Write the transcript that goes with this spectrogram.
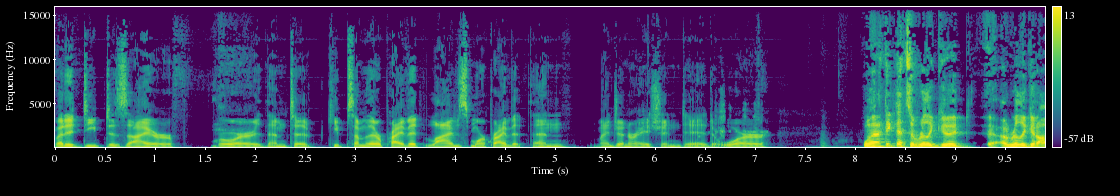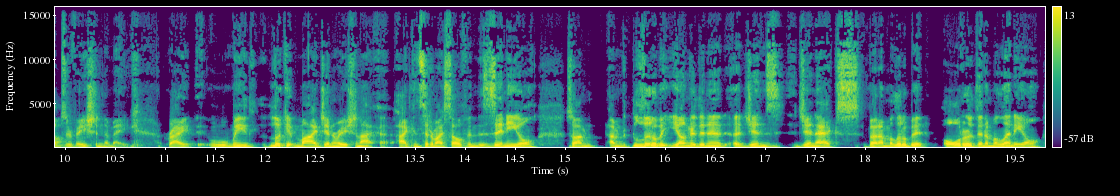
but a deep desire for them to keep some of their private lives more private than my generation did or well, I think that's a really good a really good observation to make, right? When we look at my generation, I, I consider myself in the Xennial, so I'm I'm a little bit younger than a, a Gen Gen X, but I'm a little bit older than a millennial,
